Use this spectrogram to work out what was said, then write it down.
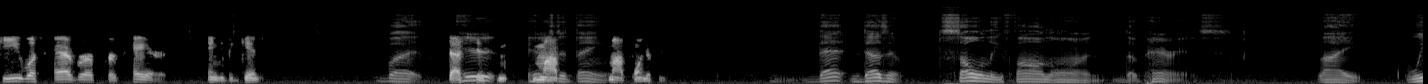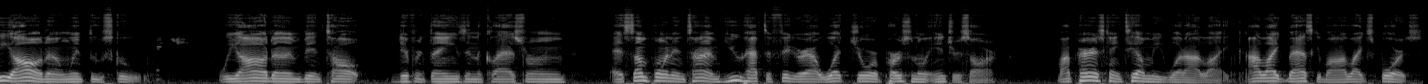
she was ever prepared in the beginning. But That's here, just my the thing. my point of view. that doesn't solely fall on the parents. Like we all done went through school. We all done been taught different things in the classroom. At some point in time, you have to figure out what your personal interests are. My parents can't tell me what I like. I like basketball, I like sports.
